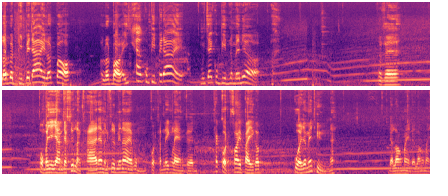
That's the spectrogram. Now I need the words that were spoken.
รถมันบินไม่ได้รถบอกรถบอกไอ้เหี้ยกูบินไม่ได้มึงใจกูบินทำไมเนี่ยโอเคผมพยายามจะขึ้นหลังคาเนี่ยมันขึ้นไม่ได้ผมกดคันเร่งแรงเกิน ถ้ากดค่อยไปก็กลัวจะไม่ถึงนะ เดี๋ยวลองใหม่เดี๋ยวลองใหม่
